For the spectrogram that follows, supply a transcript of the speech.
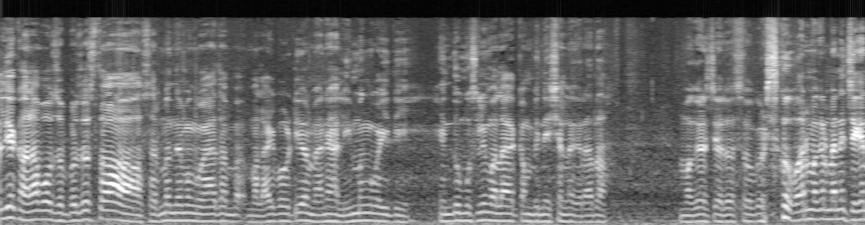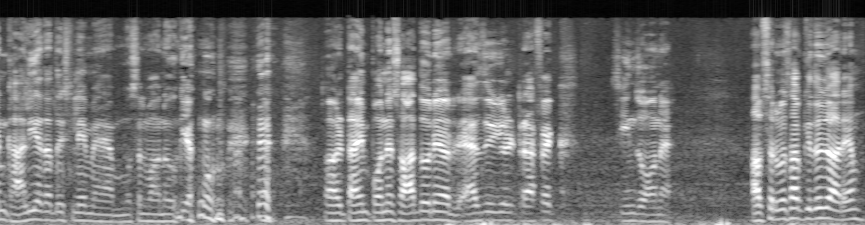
खा लिया खाना बहुत ज़बरदस्त था। सरमन ने मंगवाया था मलाई बोटी और मैंने हलीम मंगवाई थी। हिंदू मुस्लिम वाला कम्बिनेशन लग रहा था। मगर चलो सो गुड सो और मगर मैंने चिकन खा लिया था तो इसलिए मैं मुसलमान हो गया हूँ। और टाइम पौने सात हो रहे हैं और as usual traffic scenes on है। आप सरमन साहब किधर जा रहे हैं हम?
